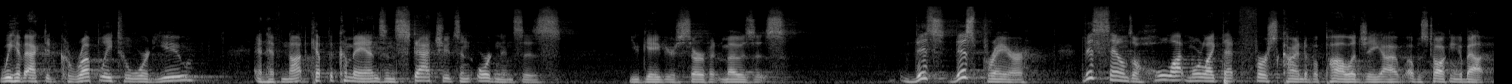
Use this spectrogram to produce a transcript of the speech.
We have acted corruptly toward you and have not kept the commands and statutes and ordinances you gave your servant Moses. This, this prayer, this sounds a whole lot more like that first kind of apology I, I was talking about.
